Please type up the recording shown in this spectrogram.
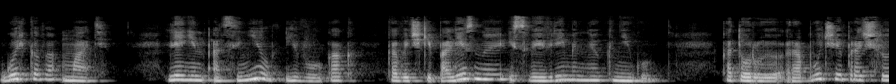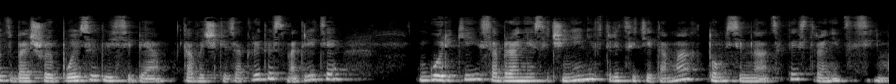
Горького «Мать». Ленин оценил его как «полезную и своевременную книгу», которую рабочие прочтут с большой пользой для себя. Кавычки закрыты, смотрите «Горький. Собрание сочинений в 30 томах. Том 17. Страница 7».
